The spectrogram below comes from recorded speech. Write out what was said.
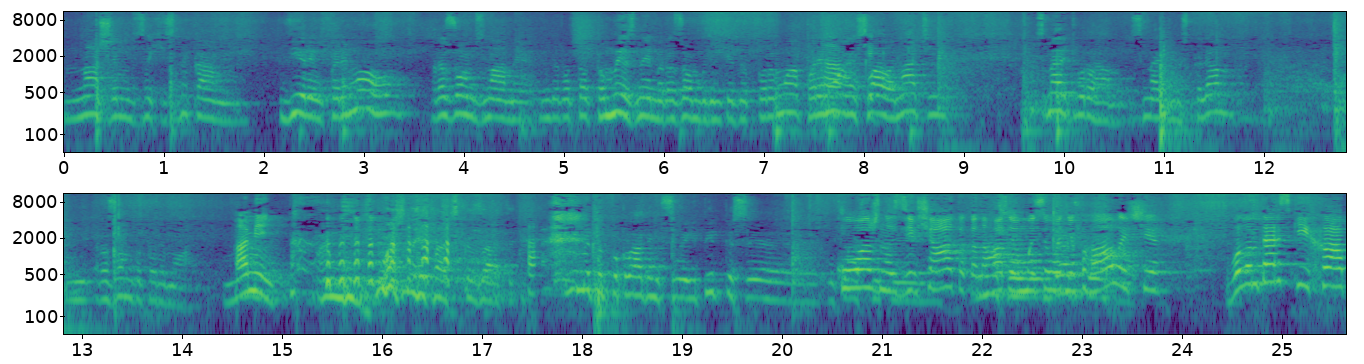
нашим захисникам віри в перемогу. Разом з нами, тобто ми з ними разом будемо йти до перемоги. Перемоги, Так. слава нації, смерть ворогам, смерть москалям і разом до перемоги. Амінь. Амінь. Можна і так сказати. І ми тут покладемо свої підписи. Кожна з дівчаток, а нагадую, ми сьогодні в Галичі. Волонтерський хаб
